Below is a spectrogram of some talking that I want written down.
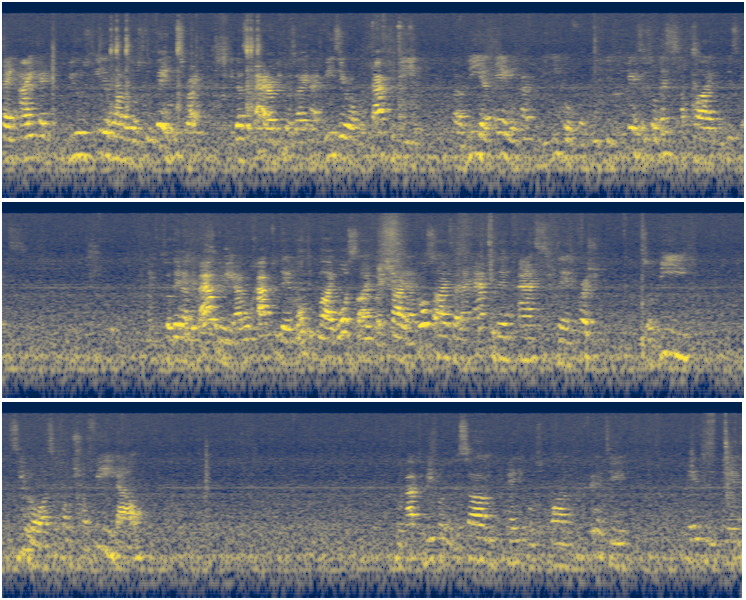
and I can use either one of those two things, right? It doesn't matter, because I, I, V zero will have to be, uh, V and A will have to be equal for these cases, so let's apply. So then at the boundary, I will have to then multiply both sides by sine and cosine, and I have to then ask the question. So V zero as a function of phi now will have to be equal to the sum n equals one to infinity, a to the n,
